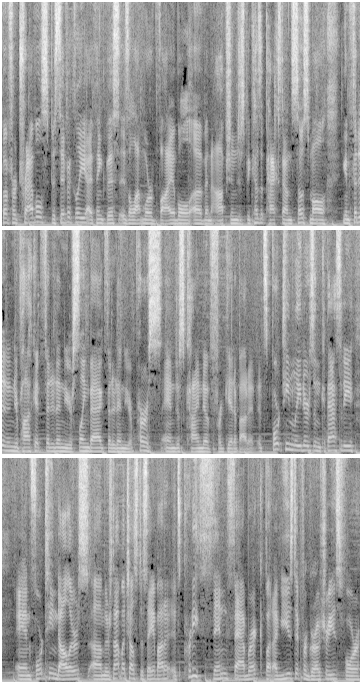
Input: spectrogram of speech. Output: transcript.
but for travel specifically, I think this is a lot more viable of an option just because it packs down so small. You can fit it in your pocket, fit it into your sling bag, fit it into your purse, and just kind of forget about it. It's 14 liters in capacity and $14. Um, there's not much else to say about it. It's pretty thin fabric, but I've used it for groceries for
